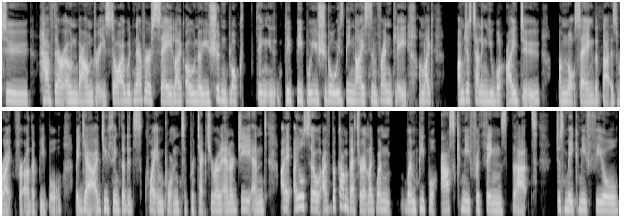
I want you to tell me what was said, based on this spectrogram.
to have their own boundaries. So I would never say like, oh no, you shouldn't block thing people. You should always be nice and friendly. I'm like, I'm just telling you what I do. I'm not saying that that is right for other people. But yeah, I do think that it's quite important to protect your own energy. And I, I also, I've become better at like when, when people ask me for things that just make me feel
